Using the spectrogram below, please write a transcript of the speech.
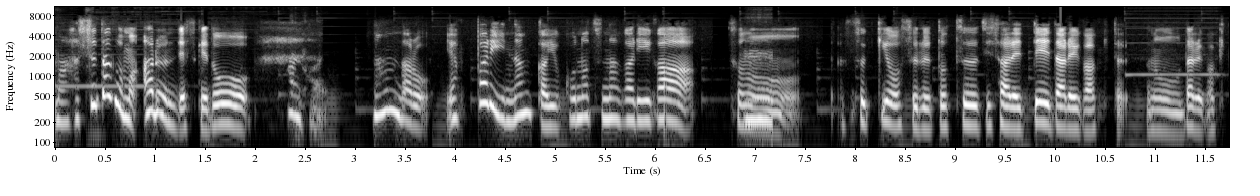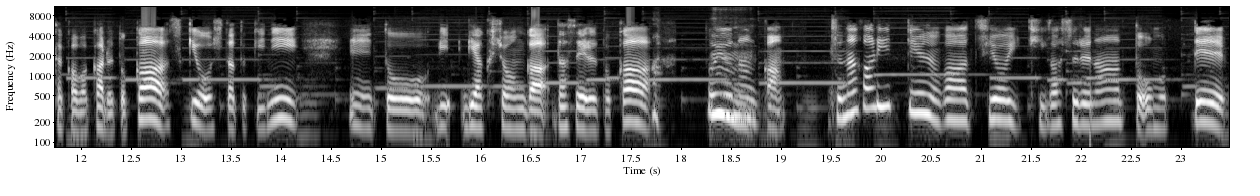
まあハッシュタグもあるんですけど、はいはい。なんだろう、やっぱりなんか横のつながりが、その、好きをすると通知されて、誰が来たの、誰が来たかわかるとか、好きをしたときに、えっ、とリ、リアクションが出せるとかあ、そういうなんか、つながりっていうのが強い気がするなと思って、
